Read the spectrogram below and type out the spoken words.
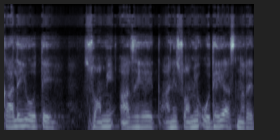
कालही होते. स्वामी आजही आहेत आणि स्वामी उद्याही असणार आहेत.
